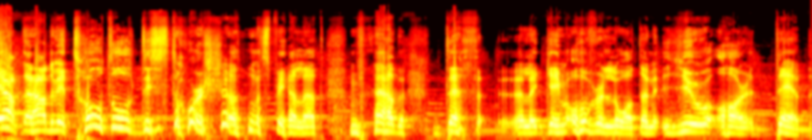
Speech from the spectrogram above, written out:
Ja, där hade vi Total Distortion, spelet med Death, eller Game Over-låten You Are Dead.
